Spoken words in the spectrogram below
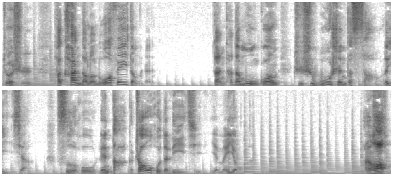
这时，他看到了罗非等人，但他的目光只是无神地扫了一下，似乎连打个招呼的力气也没有了。韩浩，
